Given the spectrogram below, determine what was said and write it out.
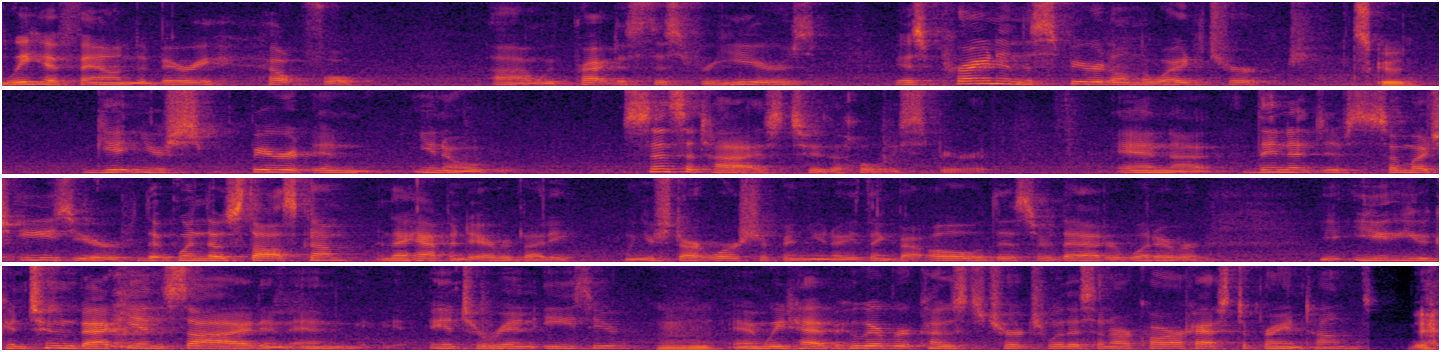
we have found very helpful, uh, we've practiced this for years, is praying in the Spirit on the way to church. It's good. Getting your spirit and, you know, sensitized to the Holy Spirit. And uh, then it is so much easier that when those thoughts come, and they happen to everybody, when you start worshiping, you know, you think about, oh, this or that or whatever, you, you can tune back inside and, and enter in easier. Mm-hmm. And we'd have whoever comes to church with us in our car has to pray in tongues Yeah.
